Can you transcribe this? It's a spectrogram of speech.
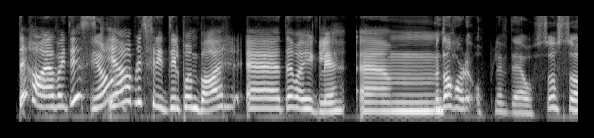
Det har jeg faktisk. Ja. Jeg har blitt fridd til på en bar. Eh, det var hyggelig. Um, Men da har du opplevd det også, så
